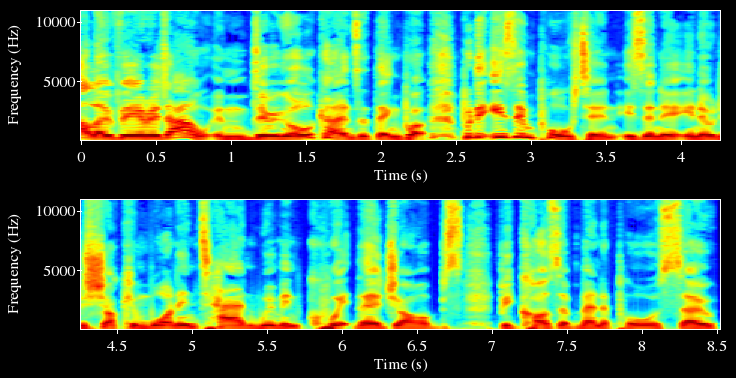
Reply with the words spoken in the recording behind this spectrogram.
aloe vera'd out and doing all kinds of things. But but it is important, isn't it? You know, the shocking one in ten women quit their jobs because of menopause. So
